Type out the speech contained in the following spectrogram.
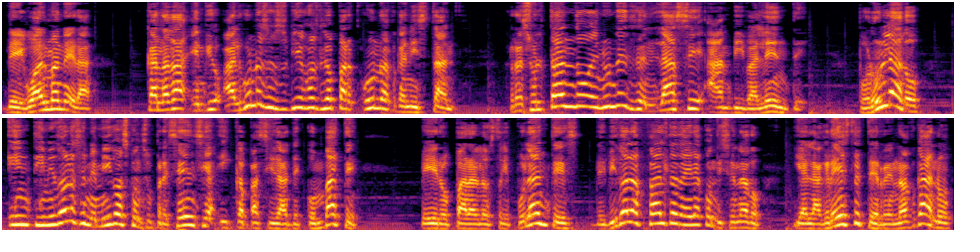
De igual manera, Canadá envió algunos de sus viejos Leopard 1 a Afganistán, resultando en un desenlace ambivalente. Por un lado, intimidó a los enemigos con su presencia y capacidad de combate, pero para los tripulantes, debido a la falta de aire acondicionado y al agreste terreno afgano,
